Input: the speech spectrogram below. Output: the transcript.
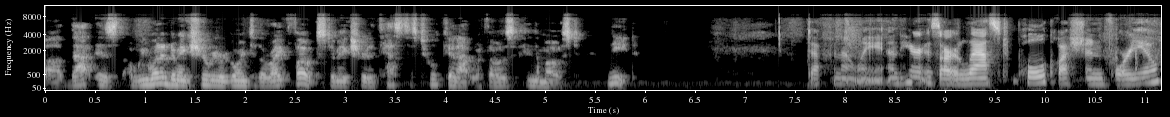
uh, that is. We wanted to make sure we were going to the right folks to make sure to test this toolkit out with those in the most need. Definitely. And here is our last poll question for you.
